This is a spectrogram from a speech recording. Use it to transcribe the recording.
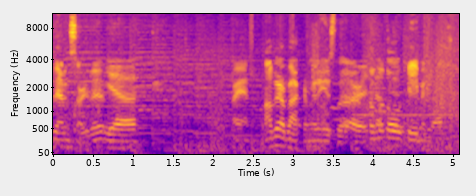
We haven't started it? Yeah. Alright, I'll be right back. I'm gonna use the Alright, chemical game and watch.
